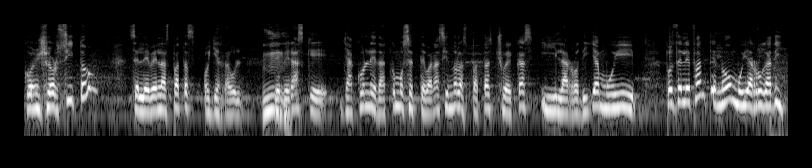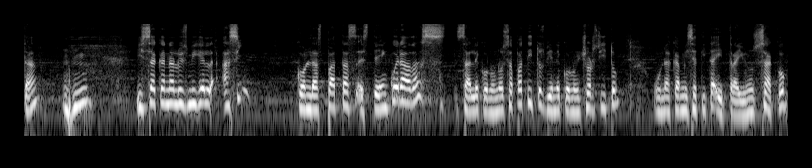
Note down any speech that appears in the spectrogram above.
con shortcito, se le ven las patas. Oye, Raúl, de Mm. veras que ya con la edad como se te van haciendo las patas chuecas y la rodilla muy, pues de elefante, ¿no? Muy arrugadita. Y sacan a Luis Miguel así, con las patas este, encueradas, sale con unos zapatitos, viene con un shortcito, una camisetita y trae un saco,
